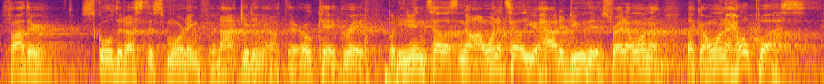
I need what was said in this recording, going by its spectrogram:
Father scolded us this morning for not getting out there. Okay, great, but he didn't tell us. No, I want to tell you how to do this, right? I want to like I want to help us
